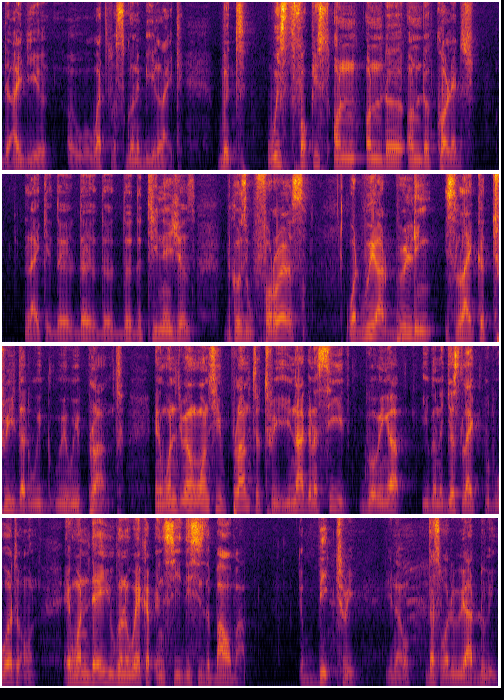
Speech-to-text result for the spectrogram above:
the idea of what was going to be like, but we focused on on the on the college, like the the the the, the teenagers, because for us, what we are building is like a tree that we we, we plant. And once you, once you plant a tree, you're not gonna see it growing up. You're gonna just like put water on. And one day you're gonna wake up and see this is the baobab, a big tree. You know, that's what we are doing.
